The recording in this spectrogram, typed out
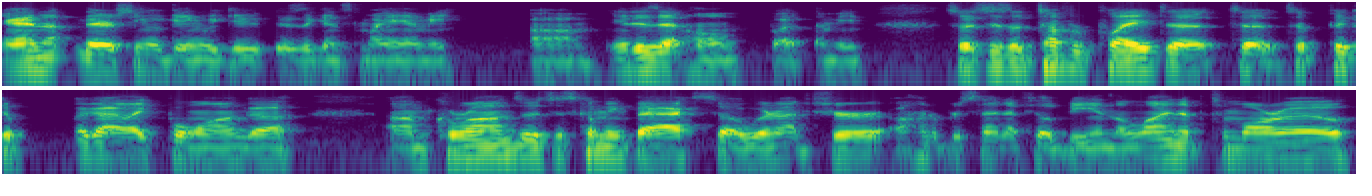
And their single game week is against Miami. Um, it is at home, but I mean, so it's just a tougher play to to to pick up a, a guy like Bouanga. Um, Carranza is just coming back, so we're not sure 100% if he'll be in the lineup tomorrow.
